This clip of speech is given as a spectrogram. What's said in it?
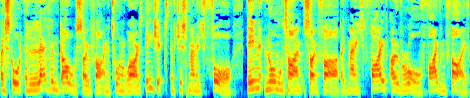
They've scored 11 goals so far in the tournament, whereas Egypt have just managed four in normal time so far. They've managed five overall, five and five,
